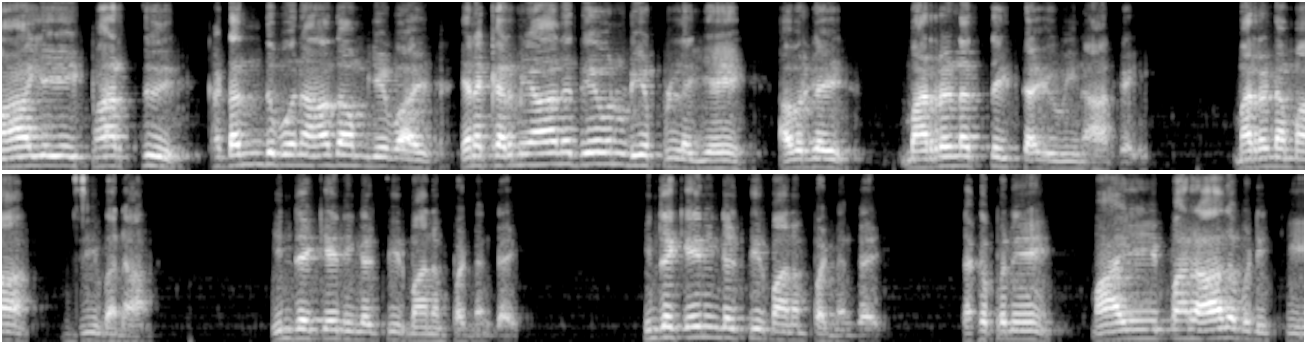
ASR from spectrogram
மாயையை பார்த்து கடந்து போன ஆதாம் ஏவாள் என கருமையான தேவனுடைய பிள்ளையே அவர்கள் மரணத்தை தழுவினார்கள். மரணமா ஜீவனா? இன்றைக்கே நீங்கள் தீர்மானம் பண்ணுங்கள். இன்றைக்கே நீங்கள் தீர்மானம் பண்ணுங்கள். தகப்பனே மாயையை பாராதபடிக்கு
